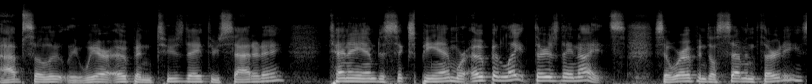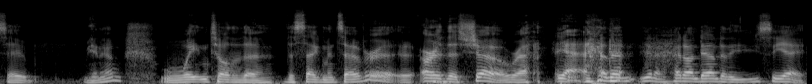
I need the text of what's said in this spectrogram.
Absolutely. We are open Tuesday through Saturday. 10 a.m. to 6 p.m. We're open late Thursday nights, so we're open till 7:30. So, you know, wait until the the segment's over uh, or the show, right? Yeah. and then you know, head on down to the UCA.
